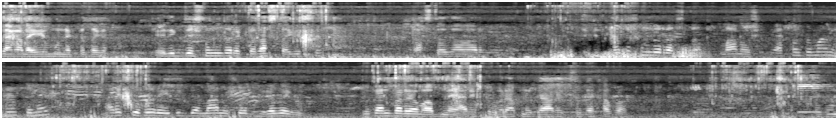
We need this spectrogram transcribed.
জায়গাটা এমন একটা জায়গা। এদিক দিয়ে সুন্দর একটা রাস্তা গেছে। রাস্তা যাওয়ার কত সুন্দর রাস্তা, মানুষ। এখন তো মানুষ আছে নাই আরেকটু পরে এই দিক দিয়ে মানুষও ঘুরে যাইব। দোকানপাটের অভাব নেই, আরেকটু পরে আপনাকে আরেকটু দেখাবো। এখন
